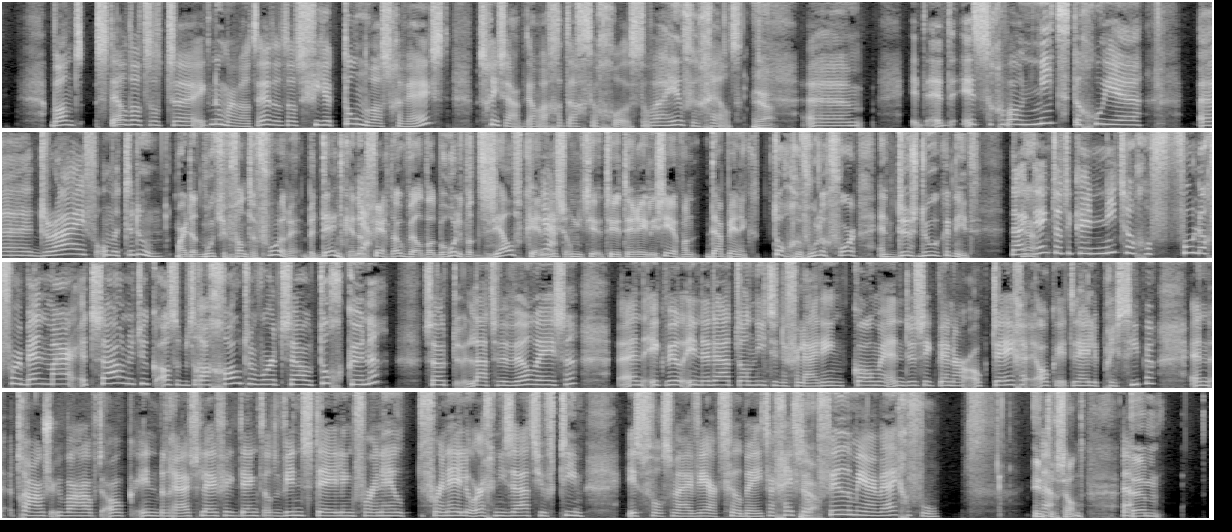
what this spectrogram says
Want stel dat dat, eh, ik noem maar wat, hè, dat dat 4 ton was geweest. Misschien zou ik dan wel gedacht hebben, goh, dat is toch wel heel veel geld. ja. Ehm, het, het is gewoon niet de goede eh, drive om het te doen. Maar dat moet je van tevoren bedenken. En dat Ja. vergt ook wel wat behoorlijk wat zelfkennis Ja. om je te, te realiseren van daar ben ik toch gevoelig voor en dus doe ik het niet. Nou, Ja. ik denk dat ik er niet zo gevoelig voor ben. Maar het zou natuurlijk, als het bedrag groter wordt, zou toch kunnen. Zo, laten we wel wezen. En ik wil inderdaad dan niet in de verleiding komen. En dus ik ben er ook tegen, ook het hele principe. En trouwens, überhaupt ook in het bedrijfsleven. Ik denk dat winstdeling voor een, heel, voor een hele organisatie of team is volgens mij werkt veel beter. Geeft Ja. ook veel meer een wijgevoel. Interessant. Ja. Ehm,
